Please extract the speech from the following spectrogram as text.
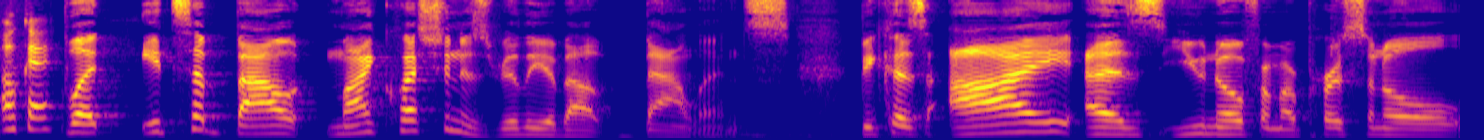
Okay. But it's about my question is really about balance because I, as you know from our personal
